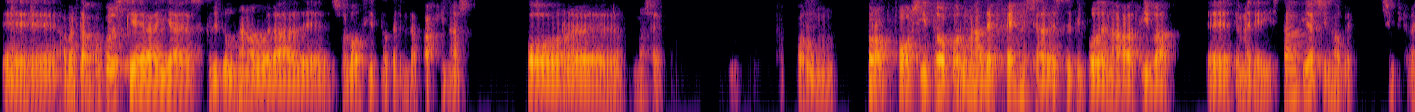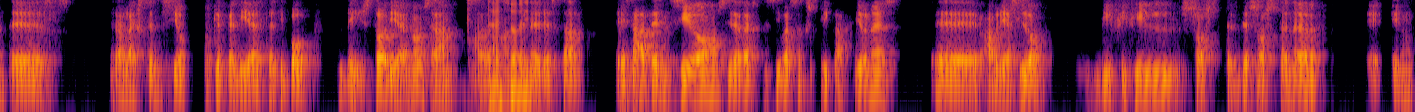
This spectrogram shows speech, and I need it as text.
Eh, a ver, tampoco es que haya escrito una novela de solo 130 páginas por, eh, no sé, por un propósito, por una defensa de este tipo de narrativa eh, de media distancia, sino que simplemente era la extensión que pedía este tipo de historia, ¿no? O sea, a ver, mantener esta, esta atención, si dar excesivas explicaciones, eh, habría sido difícil de sostener eh, en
